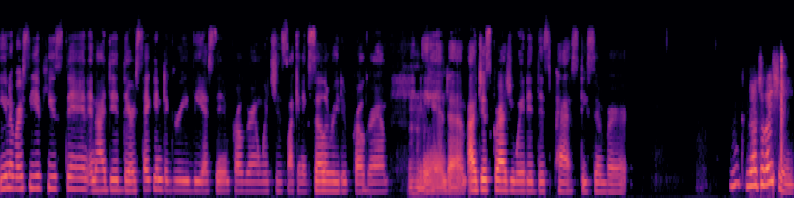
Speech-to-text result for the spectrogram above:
University of Houston, and I did their second degree BSN program, which is like an accelerated program. Mhm. And um, I just graduated this past December. Congratulations.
